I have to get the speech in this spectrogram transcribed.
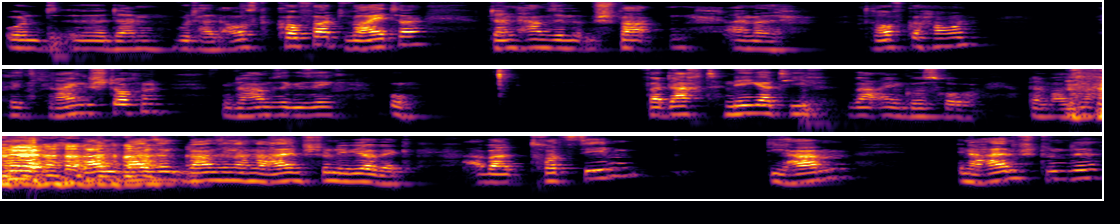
Und äh, dann wurde halt ausgekoffert, weiter. Dann haben sie mit dem Spaten einmal draufgehauen richtig reingestochen und da haben sie gesehen, oh, Verdacht negativ war ein Gussrohr. Dann waren sie, nach waren, waren, sie, waren sie nach einer halben Stunde wieder weg. Aber trotzdem, die haben in einer halben Stunde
